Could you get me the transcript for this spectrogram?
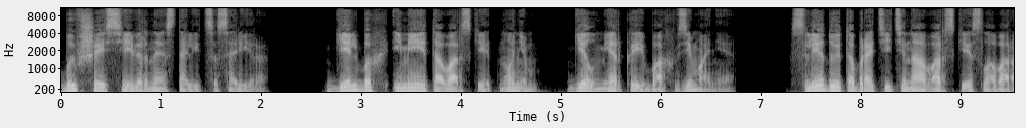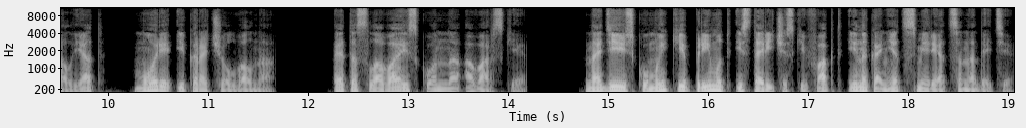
бывшая северная столица Сарира. Гельбах имеет аварский этноним, Гелмерка и Бах-взимание. Следует обратить и на аварские слова Ралят, море и Карачел волна. Это слова исконно аварские. Надеюсь, кумыки примут исторический факт и, наконец, смирятся над эти.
